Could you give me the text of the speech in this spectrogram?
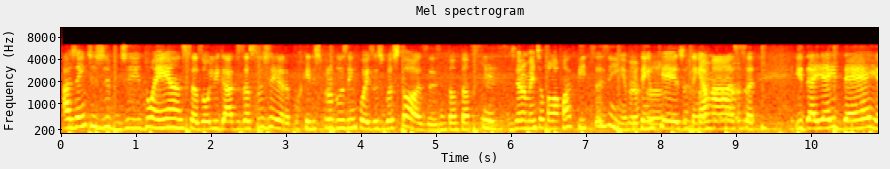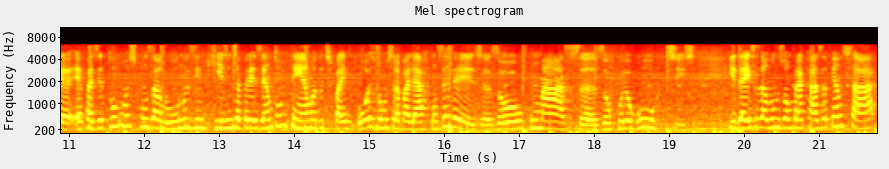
agentes de, de, doenças ou ligados à sujeira, porque eles produzem coisas gostosas. Então, tanto que geralmente eu coloco uma pizzazinha, porque uhum. tem o queijo, tem a massa. E daí a ideia é fazer turmas com os alunos em que a gente apresenta um tema do tipo, hoje vamos trabalhar com cervejas, ou com massas, ou com iogurtes. E daí esses alunos vão para casa pensar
